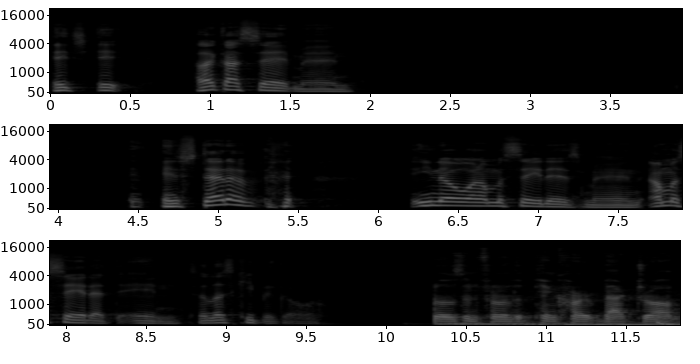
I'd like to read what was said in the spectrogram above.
it's it like I said, man. Instead of you know what I'm gonna say this, man. I'm gonna say it at the end. So let's keep it going in front of the pink heart backdrop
